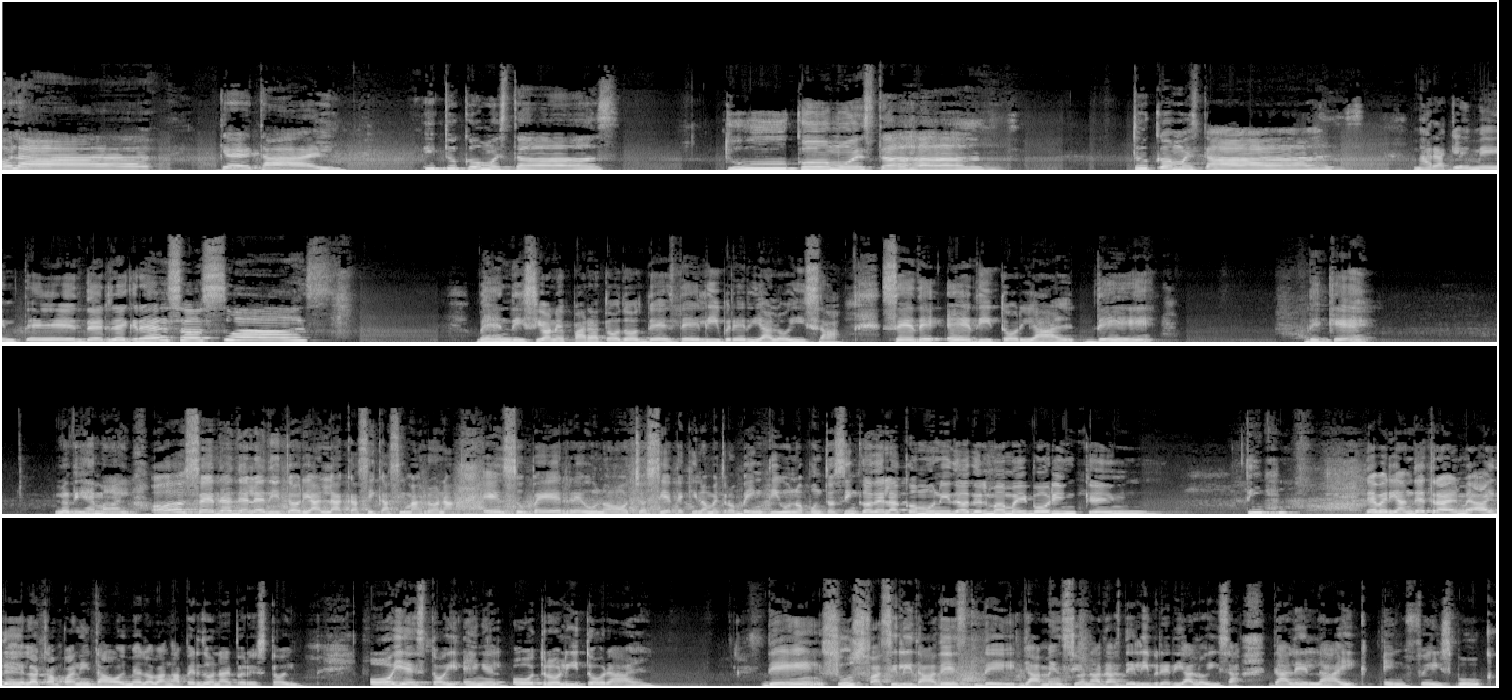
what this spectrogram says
Hola, ¿qué tal? ¿Y tú cómo estás? ¿Tú cómo estás? ¿Tú cómo estás? Mara Clemente, de regreso suaz. Bendiciones para todos desde Librería Loíza, sede editorial de... ¿De qué? Lo dije mal. Oh, sede de la editorial La Casica Cimarrona en su PR 187 kilómetros 21.5 de la comunidad del Mama y Borinquen. Deberían de traerme, ay, dejé la campanita hoy, me lo van a perdonar, pero estoy, hoy estoy en el otro litoral de sus facilidades de ya mencionadas de librería Loíza. Dale like en Facebook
